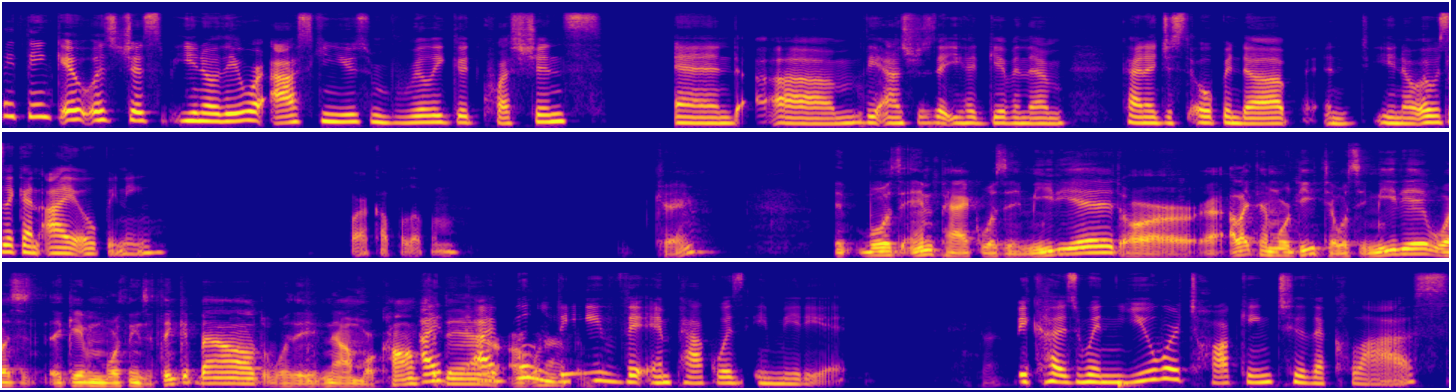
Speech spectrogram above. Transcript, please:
I think it was just, you know, they were asking you some really good questions and um the answers that you had given them kind of just opened up and you know, it was like an eye opening for a couple of them. Okay. It, what was the impact? Was it immediate, or I- like to have more detail. Was it immediate? Was it, it gave them more things to think about? Were they now more I confident, I or, or what happened? believe the impact was immediate Okay. because when you were talking to the class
